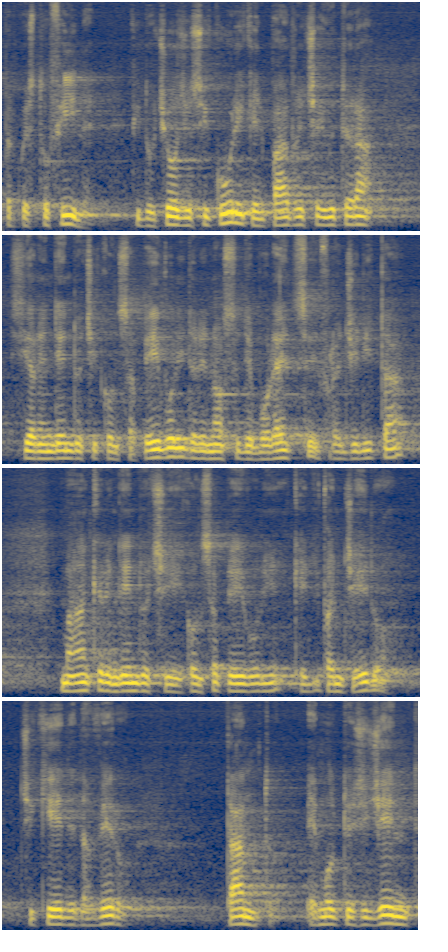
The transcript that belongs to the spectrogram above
per questo fine, fiduciosi e sicuri che il Padre ci aiuterà, sia rendendoci consapevoli delle nostre debolezze e fragilità, ma anche rendendoci consapevoli che il Vangelo ci chiede davvero tanto, è molto esigente,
